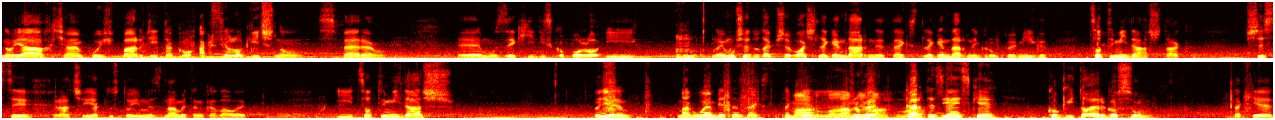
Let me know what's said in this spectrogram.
No ja chciałem pójść w bardziej taką aksjologiczną sferę e, muzyki disco polo i no i muszę tutaj przywołać legendarny tekst legendarnej grupy MIG. Co ty mi dasz, tak? Wszyscy raczej jak tu stoimy znamy ten kawałek. I co ty mi dasz? No nie wiem, ma głębie ten tekst? Takie Ma, ma, trochę ma. kartezjańskie cogito ergo sum. Takie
